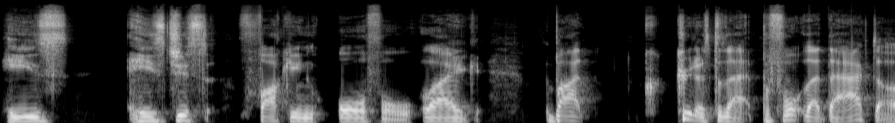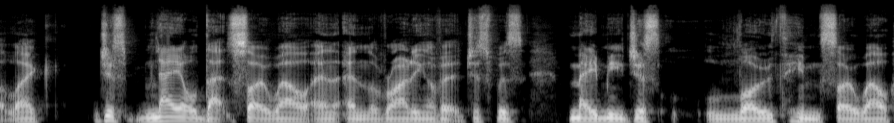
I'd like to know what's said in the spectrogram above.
he's he's just fucking awful. Like, but kudos to that before that the actor like just nailed that so well and and the writing of it just was made me just loathe him so well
